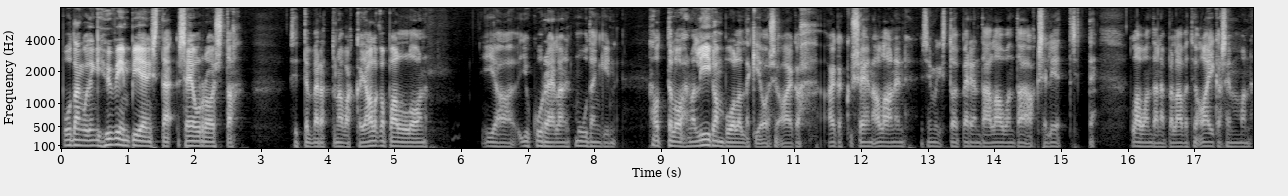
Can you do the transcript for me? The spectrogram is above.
Puhutaan kuitenkin hyvin pienistä seuroista sitten verrattuna vaikka jalkapalloon ja Jukureilla nyt muutenkin otteluohjelma liikan puoleltakin olisi jo aika, aika kyseenalainen. Esimerkiksi toi perjantai-lauantai-akseli, että sitten lauantaina pelaavat jo aikaisemman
